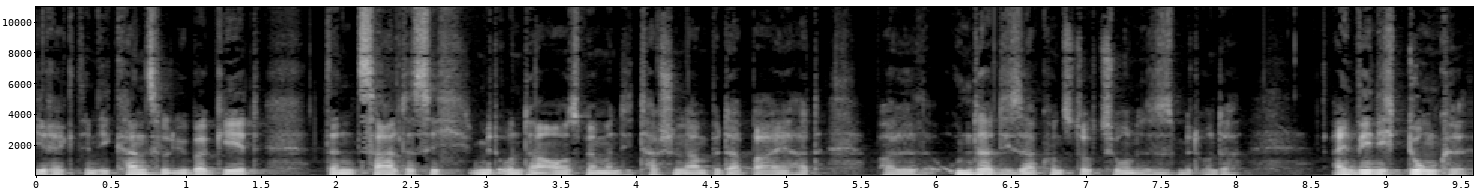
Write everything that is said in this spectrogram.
direkt in die Kanzel übergeht, dann zahlt es sich mitunter aus, wenn man die Taschenlampe dabei hat, weil unter dieser Konstruktion ist es mitunter ein wenig dunkel.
